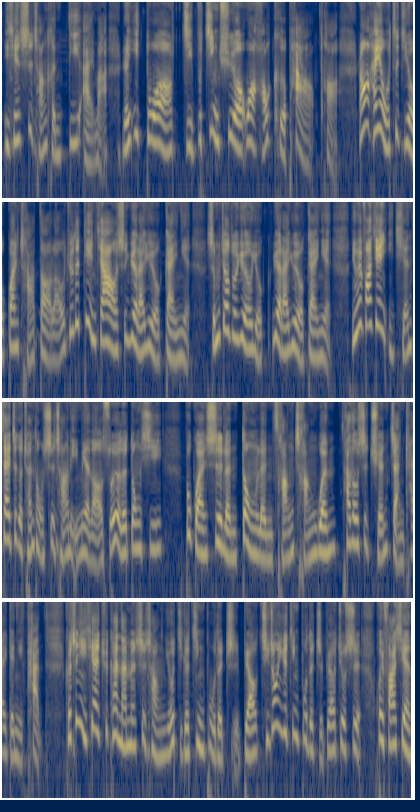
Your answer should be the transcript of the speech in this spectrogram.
以前市场很低矮嘛，人一多哦，挤不进去哦，哇，好可怕哦。好，然后还有我自己有观察到了，我觉得店家哦是越来越有概念。什么叫做越有有越来越有概念？你会发现以前在这个传统市场里面哦，所有的东西，不管是冷冻、冷藏、常温，它都是全展开给你看。可是你现在去看南门市场，有几个进步的指标。其中一个进步的指标就是会发现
